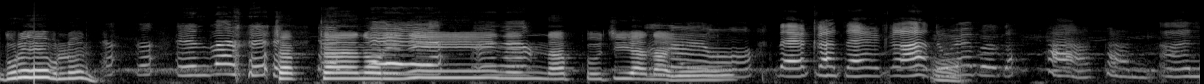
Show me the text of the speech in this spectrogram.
노래해. 근데 착한 어린이는 나쁘지 않아요. 내가 내가 어. 노래보다 착한 아는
